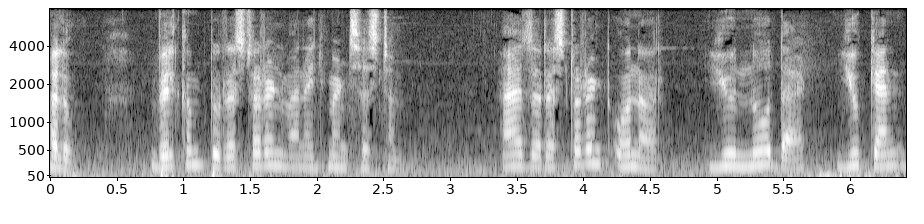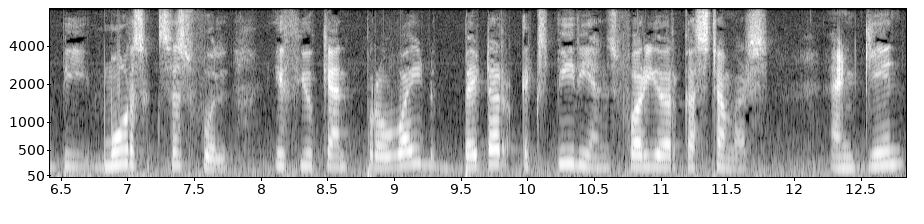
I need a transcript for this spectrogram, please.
Hello, welcome to Restaurant Management System. As a restaurant owner, you know that you can be more successful if you can provide better experience for your customers and gain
